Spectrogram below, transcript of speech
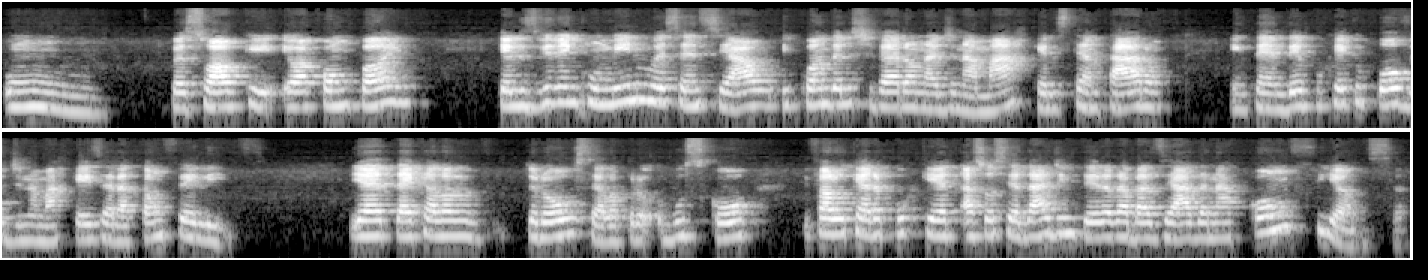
um pessoal que eu acompanho, que eles vivem com o mínimo essencial, e quando eles estiveram na Dinamarca, eles tentaram entender por que, que o povo dinamarquês era tão feliz. E até que ela trouxe, ela buscou e falou que era porque a sociedade inteira era baseada na confiança.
